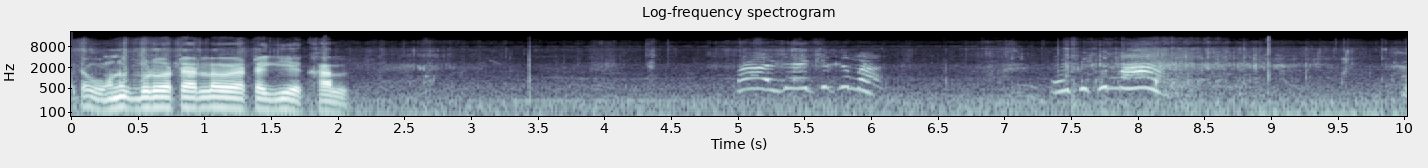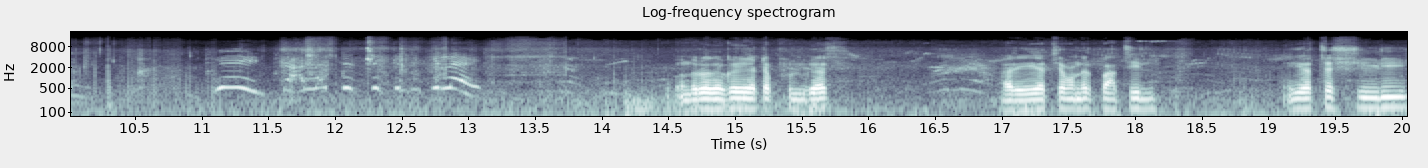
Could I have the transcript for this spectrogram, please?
এটা অনেক বড় একটা হলো একটা ইয়ে খাল। বন্ধুরা দেখো এই একটা ফুল গাছ। আর এই হচ্ছে আমাদের পাঁচিল। এই হচ্ছে সিঁড়ি।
